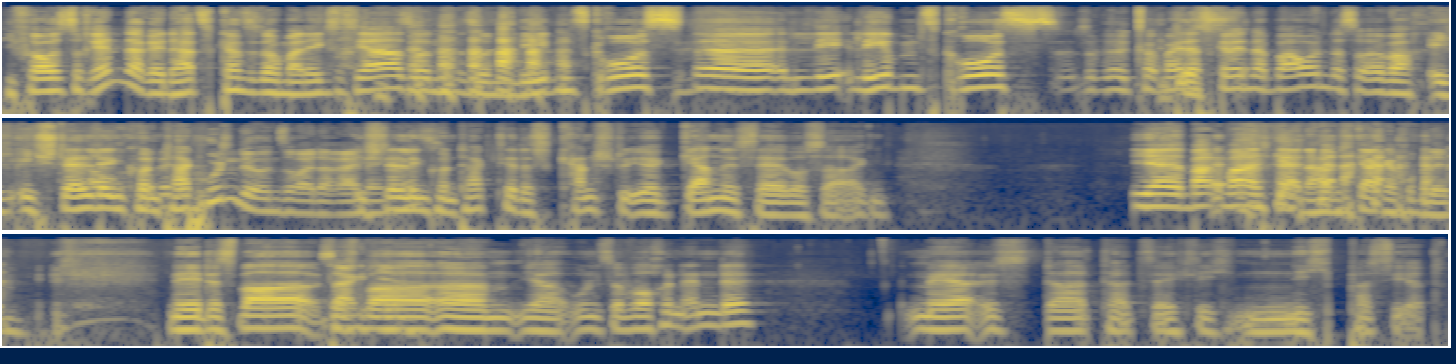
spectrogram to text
die Frau ist doch Rentnerin, hat, kannst du doch mal nächstes Jahr so ein, so ein lebensgroß, äh, le, lebensgroß äh, Weihnachtskalender bauen, dass du einfach Ich, ich stelle den Kontakt, Hunde und so weiter rein. ich stelle den Kontakt her, das kannst du ihr gerne selber sagen. Ja, mach, mach ich gerne, habe ich gar kein Problem. Nee, das war, das Sag war, ähm, ja, unser Wochenende. Mehr ist da tatsächlich nicht passiert.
